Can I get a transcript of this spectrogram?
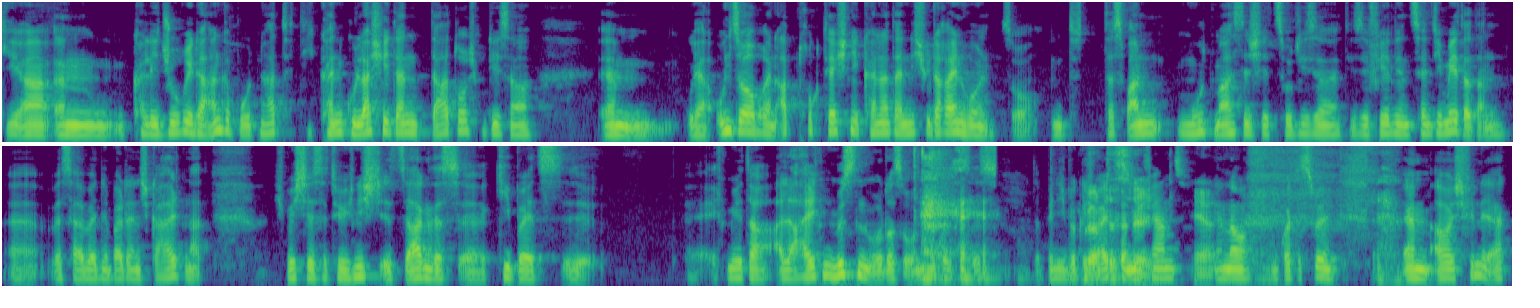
die er ähm, Caligiuri da angeboten hat, die kann Gulaschi dann dadurch mit dieser ähm, ja, unsauberen Abdrucktechnik kann er dann nicht wieder reinholen. So. Und das waren mutmaßlich jetzt so diese, diese fehlenden Zentimeter dann, äh, weshalb er den Ball dann nicht gehalten hat. Ich möchte jetzt natürlich nicht jetzt sagen, dass äh, Keeper jetzt äh, Elfmeter alle halten müssen oder so. Ne? Das, das, da bin ich wirklich weit von entfernt. Ja. Genau, um Gottes Willen. Ähm, aber ich finde, er,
